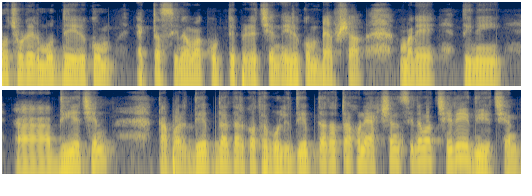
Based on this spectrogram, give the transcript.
বছরের মধ্যে এরকম একটা সিনেমা করতে পেরেছেন? এরকম ব্যবসা মানে তিনি দিয়েছেন। তারপর দেবদাদার কথা বলি, দেবদাদা তো এখন অ্যাকশন সিনেমা ছেড়েই দিয়েছেন।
